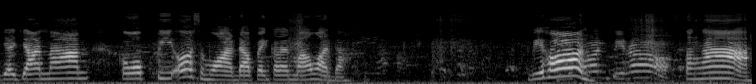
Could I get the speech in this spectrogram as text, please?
jajanan, kopi, oh semua ada apa yang kalian mau ada. Bihon piro? setengah.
